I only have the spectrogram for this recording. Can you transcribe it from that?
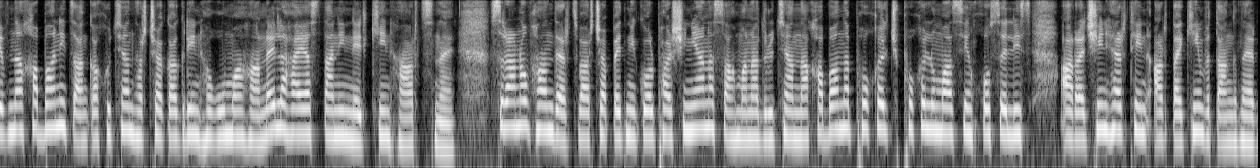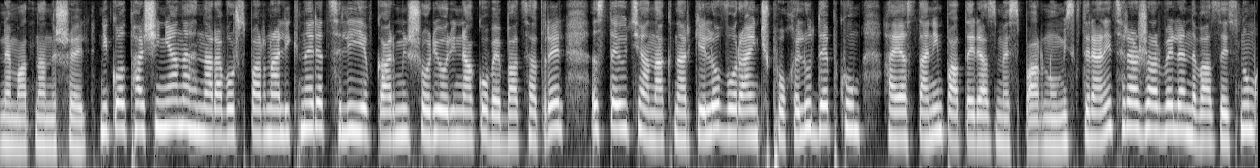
եւ նախաբանից անկախության հռչակագրին հղումը հանելը Հայաստանի ներքին հարցն է։ Սրանով հանդերձ վարչապետ Նիկոլ Փաշինյանը սահմանադրության նախաբանը փոխել չփոխելու մասին խոսելիս առաջին հերթին արտաքին վտանգներն է մատնանշել։ Նիկոլ Փաշինյանը հնարավոր սպառնալիքները ցլի եւ Կարմիր Շորի օրինակով է բացատրել, ըստ էության ակնարկելով, որ այն չփոխելու դեպքում Հայաստանին պատերազմ է սպառնում, իսկ դրանից հրաժարվելը նվազեցնում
